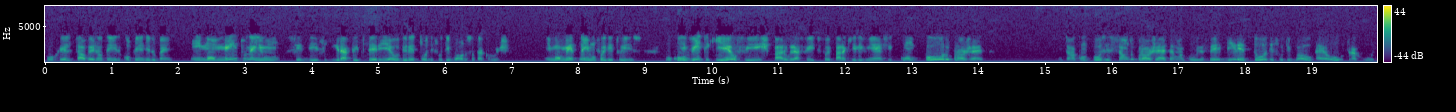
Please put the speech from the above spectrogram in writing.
porque ele talvez não tenha compreendido bem. Em momento nenhum se disse que grafite seria o diretor de futebol do Santa Cruz. Em momento nenhum foi dito isso. O convite que eu fiz para o grafite foi para que ele viesse compor o projeto. Então, a composição do projeto é uma coisa, ser diretor de futebol é outra coisa.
